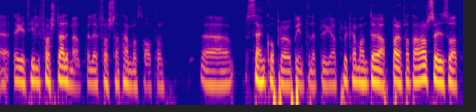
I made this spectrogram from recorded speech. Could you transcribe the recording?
uh, lägger till första element, eller första termostaten. Uh, sen kopplar upp internetbryggan, för då kan man döpa den. För att annars är det så att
